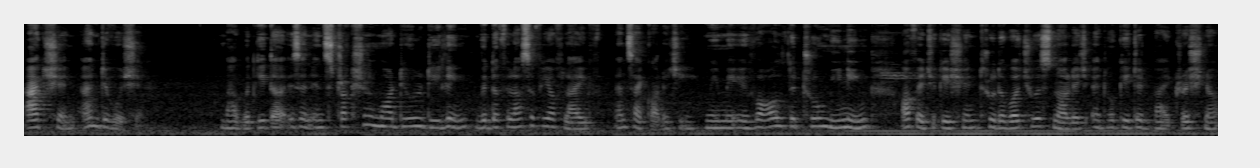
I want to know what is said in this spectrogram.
action, and devotion. Bhagavad Gita is an instructional module dealing with the philosophy of life and psychology. We may evolve the true meaning of education through the virtuous knowledge advocated by Krishna.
